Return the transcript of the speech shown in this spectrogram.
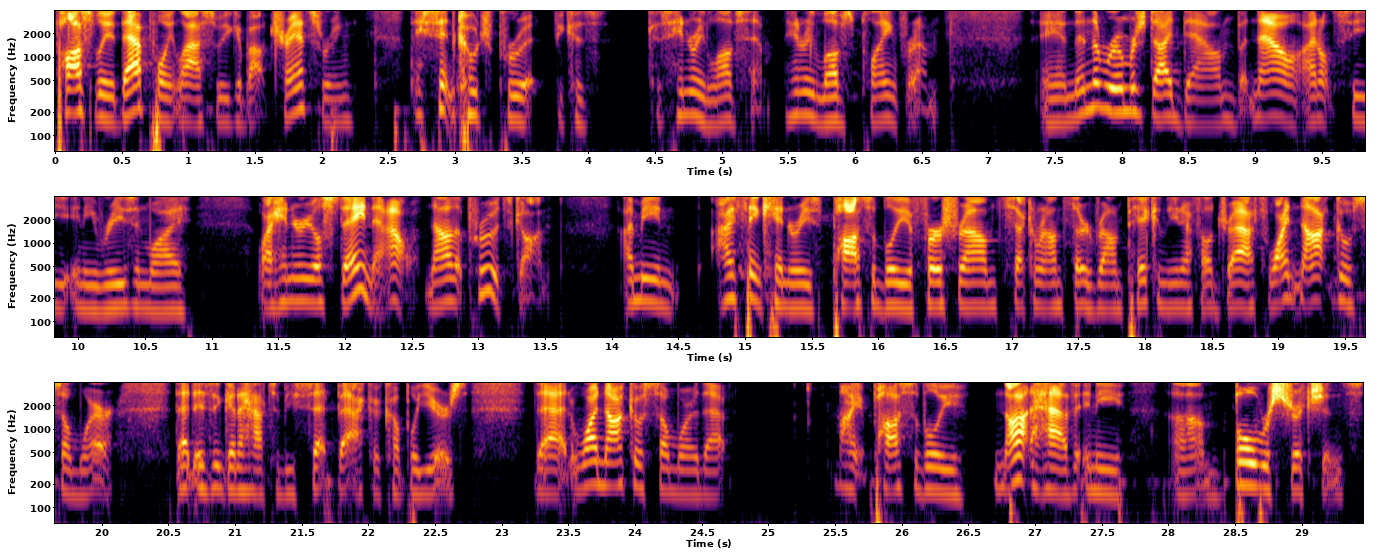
possibly at that point last week about transferring, they sent Coach Pruitt because because Henry loves him. Henry loves playing for him. And then the rumors died down, but now I don't see any reason why why Henry will stay now, now that Pruitt's gone. I mean, I think Henry's possibly a first round, second round, third round pick in the NFL draft. Why not go somewhere that isn't going to have to be set back a couple years? That why not go somewhere that might possibly not have any um, bowl restrictions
